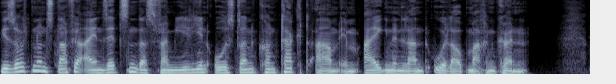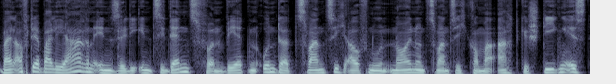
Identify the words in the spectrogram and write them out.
Wir sollten uns dafür einsetzen, dass Familien Ostern kontaktarm im eigenen Land Urlaub machen können. Weil auf der Baleareninsel die Inzidenz von Werten unter 20 auf nun 29,8 gestiegen ist,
